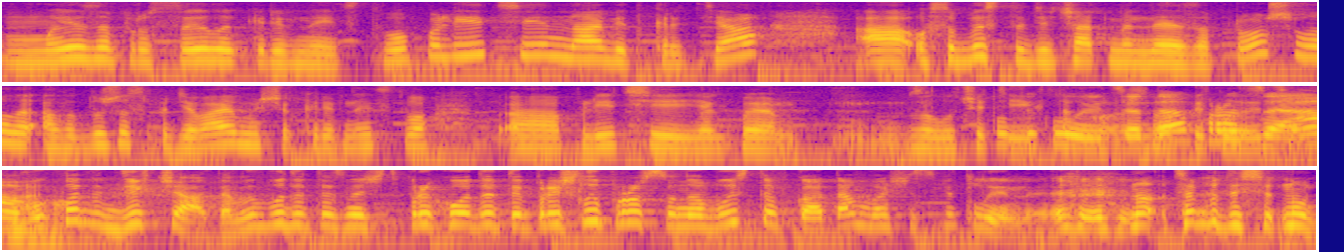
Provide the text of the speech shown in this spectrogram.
Ми запросили керівництво поліції на відкриття. А особисто дівчат ми не запрошували, але дуже сподіваємося, що керівництво е, поліції якби залучить їх також. да, про це. А, Так. виходить, дівчата, ви будете, значить, приходити, прийшли просто на виставку, а там ваші світлини. Ну, це буде сю- ну,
